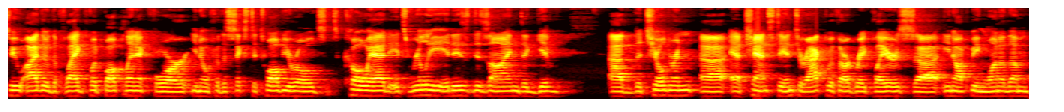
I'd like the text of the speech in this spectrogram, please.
to either the flag football clinic for you know for the six to twelve year olds it's co-ed it's really it is designed to give uh, the children uh, a chance to interact with our great players uh, enoch being one of them.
